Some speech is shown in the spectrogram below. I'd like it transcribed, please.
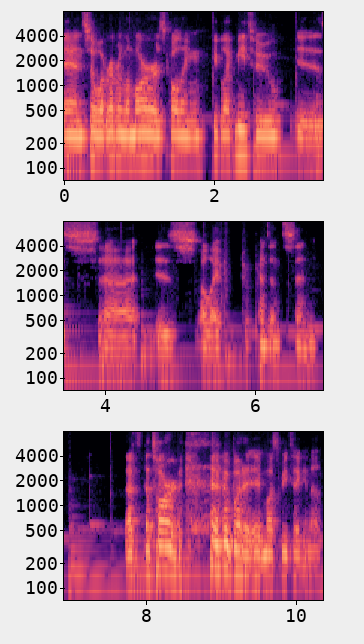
And so, what Reverend Lamar is calling people like me to is uh, is a life of repentance and that's that's hard, but it, it must be taken up.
